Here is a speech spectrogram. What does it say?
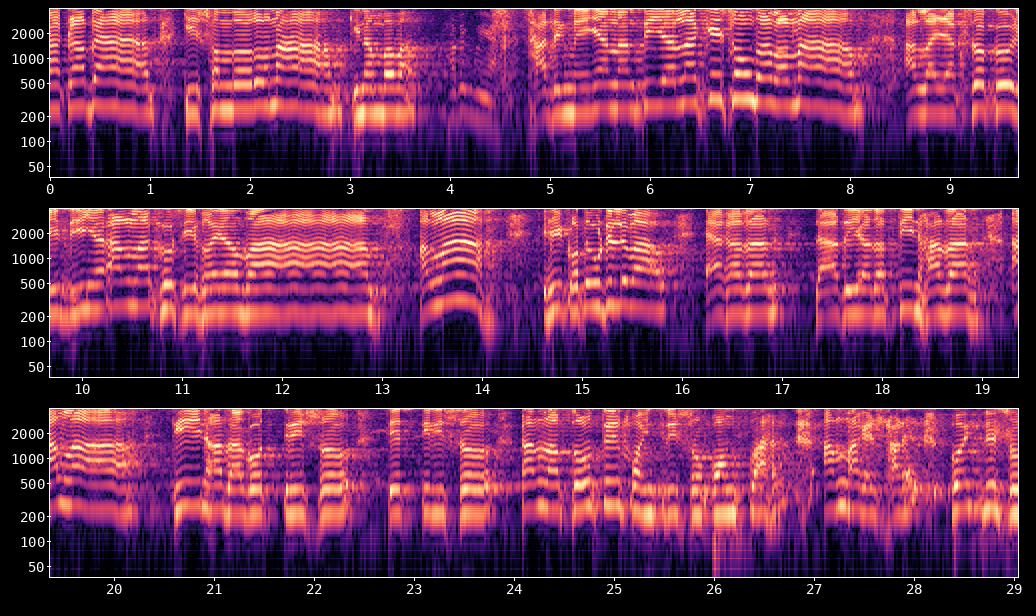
টাকা দেন। কি সুন্দর নাম। কি নাম বাবা? সাদেক মেয়া। নামটি আল্লাহ কি সুন্দর নাম। আল্লাহ একশো কোটি দিয়ে আল্লাহ খুশি হয়ে যান। আল্লাহ এই কত উঠিলে বাপ? এক হাজার তা দুই হাজার তিন হাজার আল্লাহ তিন হাজার বত্রিশশো তেত্রিশশো, আল্লাহ চৌত্রিশ, পঁয়ত্রিশশো, পঞ্চাশ, আল্লাহকে সাড়ে পঁয়ত্রিশশো,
